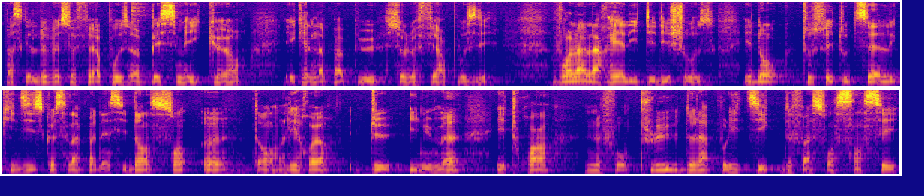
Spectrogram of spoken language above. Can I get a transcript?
parce qu'elle devait se faire poser un pacemaker et qu'elle n'a pas pu se le faire poser. Voilà la réalité des choses. Et donc, tous ceux et toutes celles qui disent que ça n'a pas d'incidence sont, un, dans l'erreur, deux, inhumains, et trois, ne font plus de la politique de façon sensée.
